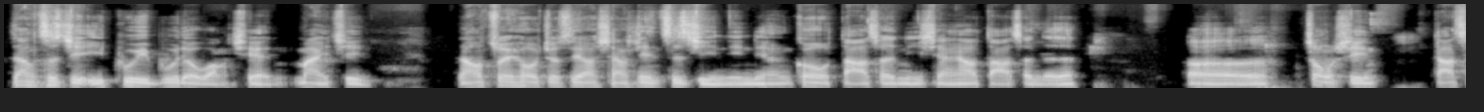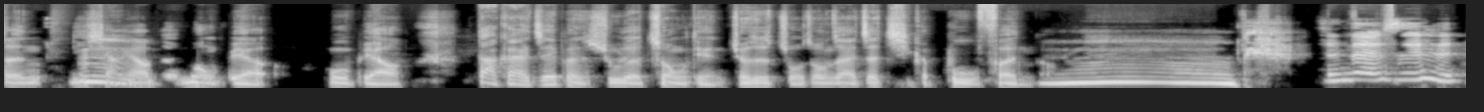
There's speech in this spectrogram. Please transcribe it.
让自己一步一步的往前迈进，然后最后就是要相信自己，你能够达成你想要达成的呃重心，达成你想要的目标。嗯目标大概这本书的重点就是着重在这几个部分哦。嗯，真的是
